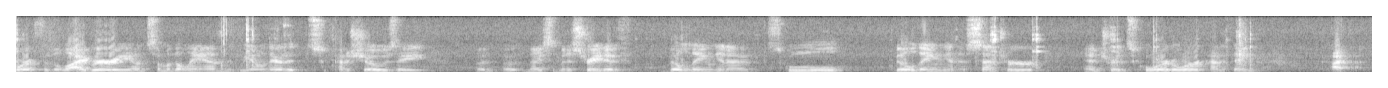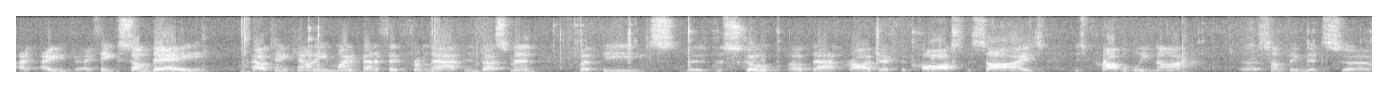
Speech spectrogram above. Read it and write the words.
north of the library on some of the land that we own there that kind of shows a, a a nice administrative building and a school building and a center entrance corridor kind of thing. I, I, I- I think someday Powhatan County might benefit from that investment, but the, s- the, the scope of that project, the cost, the size, is probably not uh, something that's um,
